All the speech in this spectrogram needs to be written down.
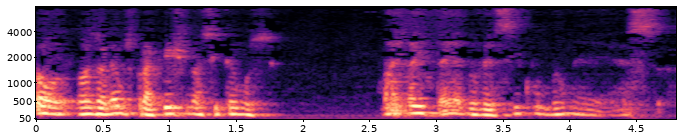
bom, nós olhamos para Cristo e nós ficamos... Mas a ideia do versículo não é essa.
